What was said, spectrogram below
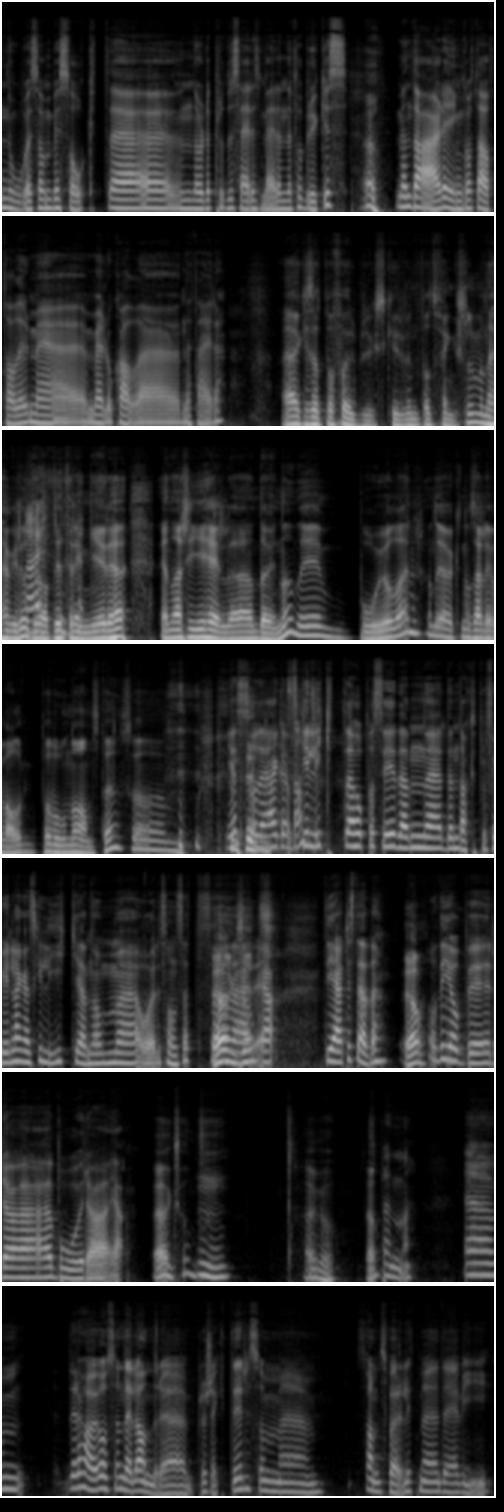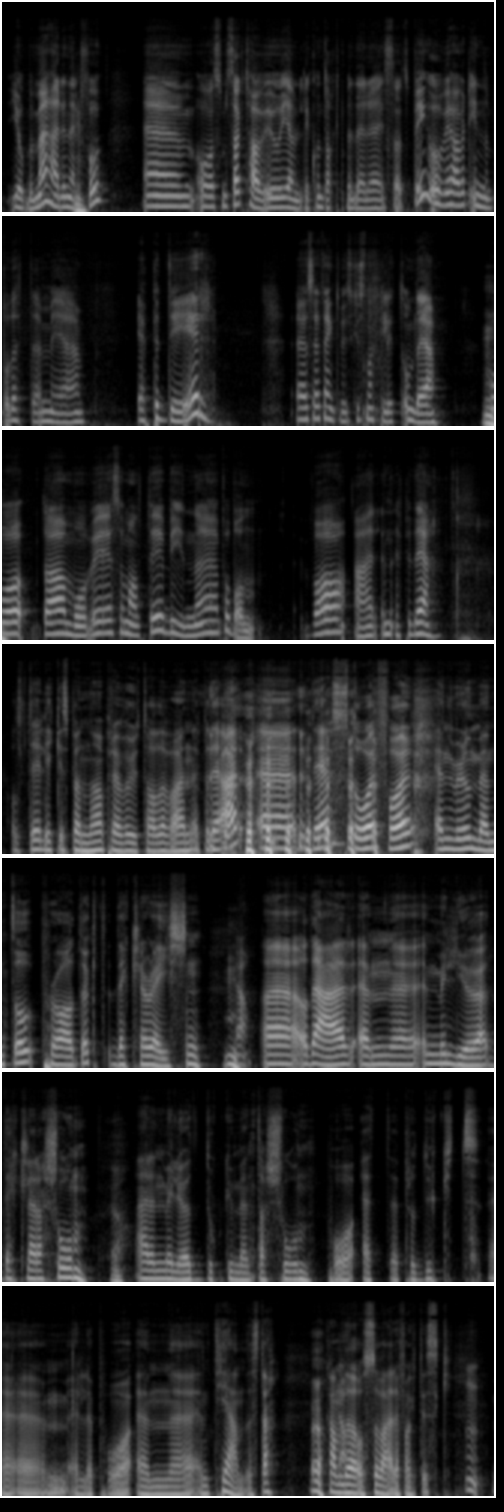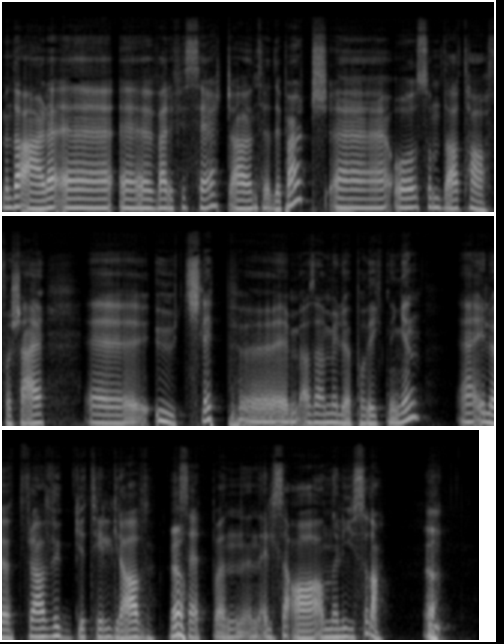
noe som blir solgt eh, når det produseres mer enn det forbrukes. Ja. Men da er det inngått avtaler med, med lokale netteiere. Jeg har ikke sett på forbrukskurven på et fengsel, men jeg vil jo Nei. tro at de trenger eh, energi hele døgnet. De bor jo der, og de har jo ikke noe særlig valg på å bo noe annet sted. Så Yes, og det er ganske likt. Jeg håper å si, den, eh, den dagsprofilen er ganske lik gjennom eh, året sånn sett. Så Ja, ikke sant? er, ja, de er til stede. ja, Og de jobber og bor og ja. Ja ikke sant. Mm. Er. Spennende. Um, dere har jo også en del andre prosjekter som uh, samsvarer litt med det vi jobber med her i Nelfo. Um, og som sagt har vi jo jevnlig kontakt med dere i Statsbygg, og vi har vært inne på dette med EPD-er. Uh, så jeg tenkte vi skulle snakke litt om det. Mm. Og da må vi som alltid begynne på bånn. Hva er en EPD? Alltid like spennende å prøve å uttale hva en EPD er. Eh, det står for Environmental Product Declaration. Mm. Eh, og det er en, en miljødeklarasjon. Ja. er en miljødokumentasjon på et produkt eh, eller på en, en tjeneste. Ja. Kan Ja. det også være, faktisk. Mm. Men da er det eh, eh, verifisert av en tredjepart, eh, og som da tar for seg eh, utslipp, eh, altså miljøpåvirkningen, i løp fra vugge til grav, Ja. basert på en, en LCA-analyse, da. Ja.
